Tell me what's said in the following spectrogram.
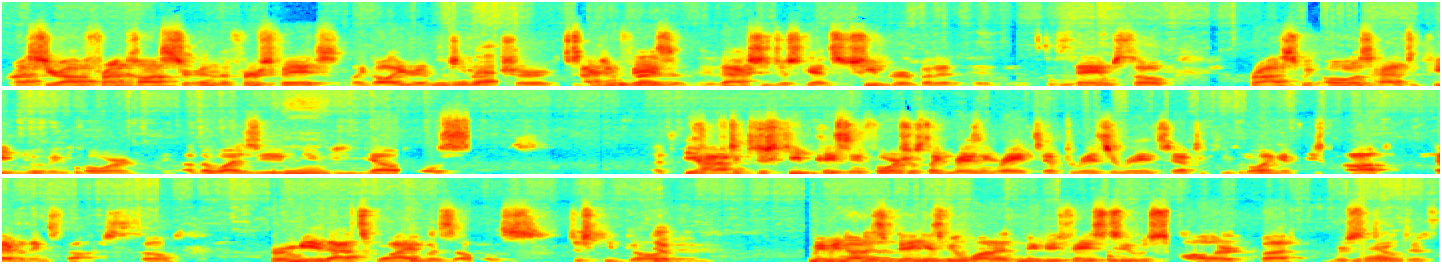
for us, your upfront costs are in the first phase, like all your infrastructure. Second phase, it, it actually just gets cheaper, but it, it, it's the same. So for us, we always had to keep moving forward. Otherwise, you, you mm-hmm. yeah, almost, you have to just keep pacing forward. It's just like raising rates. You have to raise your rates. You have to keep going. If you stop, everything stops. So for me, that's why it was always just keep going. Yep. Maybe not as big as we wanted. Maybe phase two was smaller, but we're still Right. just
